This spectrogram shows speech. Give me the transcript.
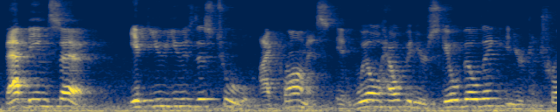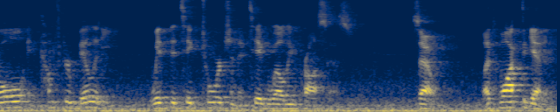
That being said, if you use this tool, I promise it will help in your skill building, in your control and comfortability with the TIG torch and the TIG welding process. So let's walk together.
